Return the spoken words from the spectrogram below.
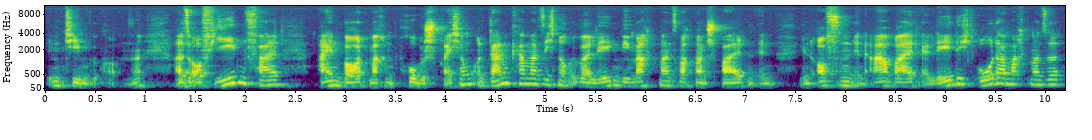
im Team gekommen? Ne? Also auf jeden Fall ein Board machen pro Besprechung und dann kann man sich noch überlegen, wie macht man es? Macht man Spalten in, in offen, in Arbeit, erledigt oder macht man sie,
